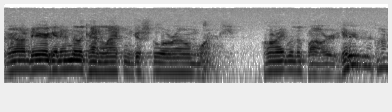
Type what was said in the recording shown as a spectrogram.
Now, dear, get into the Cadillac and just go around once. All right with the flowers. Get in the car.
